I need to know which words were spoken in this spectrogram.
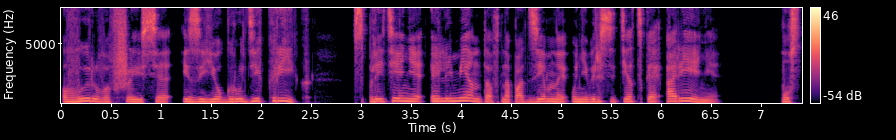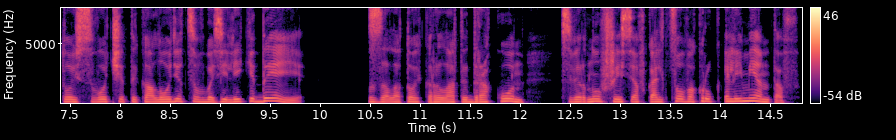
Вырвавшийся из ее груди крик, сплетение элементов на подземной университетской арене, пустой сводчатый колодец в базилике Деи, золотой крылатый дракон, свернувшийся в кольцо вокруг элементов.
